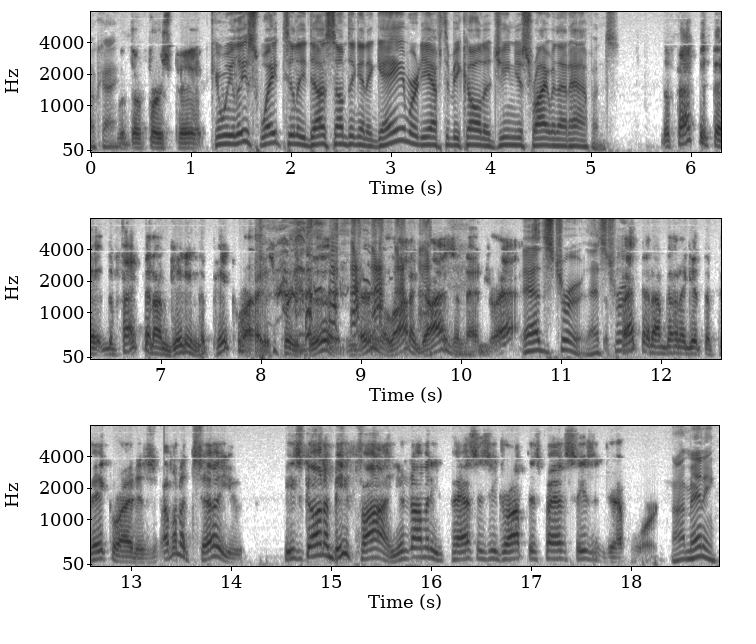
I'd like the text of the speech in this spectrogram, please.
Okay. With their first pick. Can we at least wait till he does something in a game, or do you have to be called a genius right when that happens? the fact that they, the fact that I'm getting the pick right is pretty good. There's a lot of guys in that draft. That's true. That's the true. The fact that I'm going to get the pick right is I'm going to tell you he's going to be fine. You know how many passes he dropped this past season, Jeff Ward? Not many.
